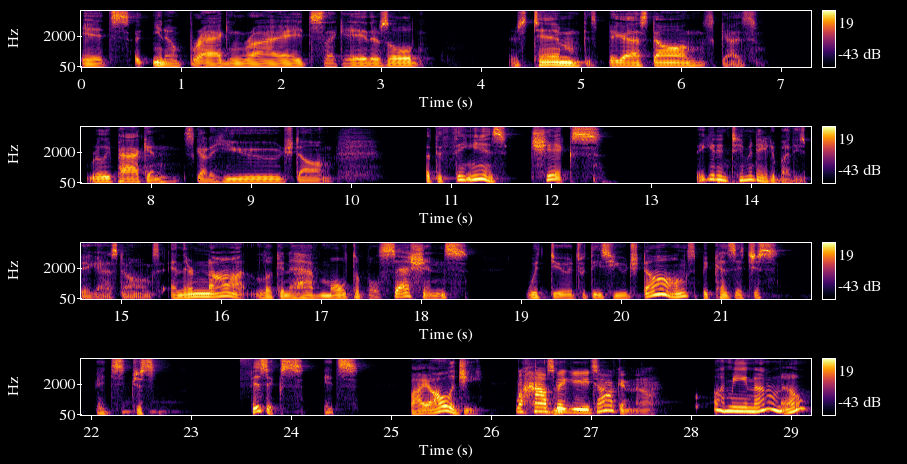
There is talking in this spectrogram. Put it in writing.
It's, uh, you know, bragging rights. Like, hey, there's old, there's Tim, this big ass dong. This guy's really packing. He's got a huge dong. But the thing is, chicks, they get intimidated by these big ass dongs and they're not looking to have multiple sessions with dudes with these huge dongs because it's just it's just physics it's biology Well, how Doesn't- big are you talking though? i mean i don't know.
